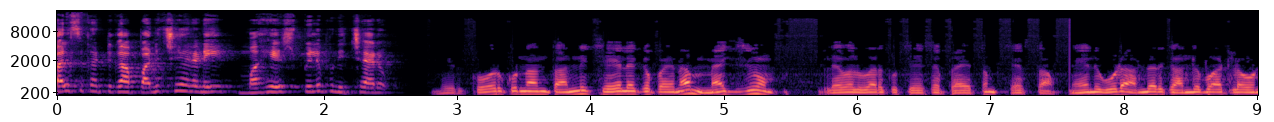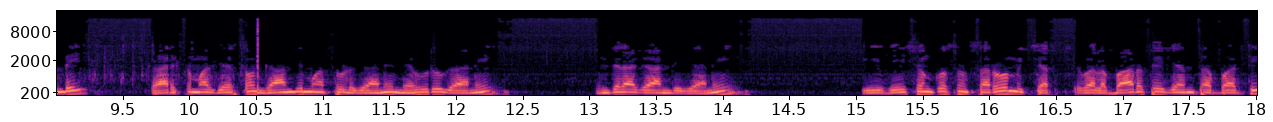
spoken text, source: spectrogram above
కలిసికట్టుగా పనిచేయాలని మహేష్ పిలుపునిచ్చారు. మీరు కోరుకున్నంత అన్ని చేయలేకపోయినా మాక్సిమం లెవెల్ వరకు చేసే ప్రయత్నం చేస్తాం. నేను కూడా అందరికి అందుబాటులో ఉండి కార్యక్రమాలు చేస్తాం. గాంధీ మాతృడు కానీ నెహ్రూ కానీ ఇందిరాగాంధీ కానీ ఈ దేశం కోసం సర్వం ఇచ్చారు ఇవాళ భారతీయ జనతా పార్టీ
